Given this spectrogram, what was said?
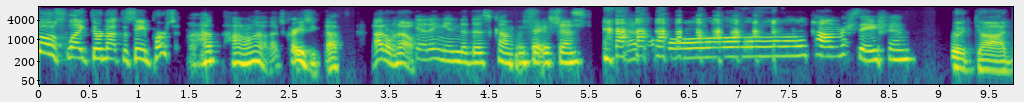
almost like they're not the same person. I, I don't know. That's crazy. I, I don't know. Getting into this conversation. That's a whole conversation. Good God,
